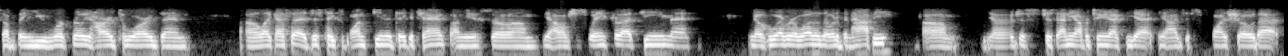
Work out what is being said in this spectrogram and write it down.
something you work really hard towards. And uh, like I said, it just takes one team to take a chance on you. So um, yeah, I was just waiting for that team, and you know whoever it was, I would have been happy. Um, you know, just just any opportunity I can get. You know, I just want to show that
